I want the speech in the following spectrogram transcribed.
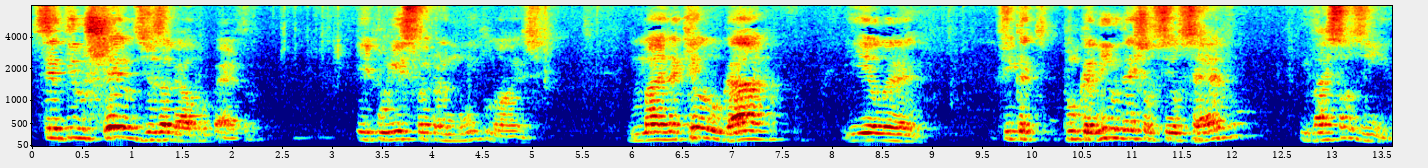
sentir o cheiro de Jezabel por perto. E por isso foi para muito longe. Mas naquele lugar, ele fica pelo caminho, deixa o seu servo e vai sozinho.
